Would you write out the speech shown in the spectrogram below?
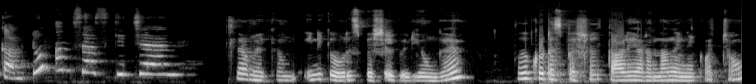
வெல்கம் டு அம்சாஸ் கிச்சன் அஸ்லாம் வலைக்கம் இன்றைக்கி ஒரு ஸ்பெஷல் வீடியோங்க புதுக்கோட்டை ஸ்பெஷல் தாலியானம் தாங்க இன்றைக்கி வச்சோம்.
